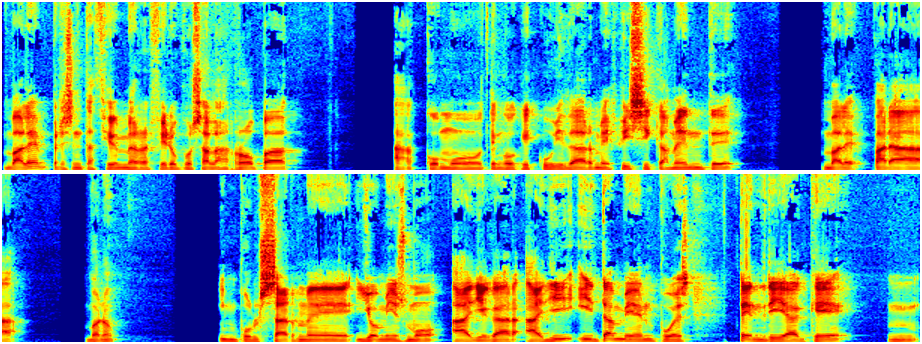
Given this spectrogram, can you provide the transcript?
¿vale? Presentación me refiero pues a la ropa, a cómo tengo que cuidarme físicamente, ¿vale? Para, bueno, impulsarme yo mismo a llegar allí y también pues tendría que, mm,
